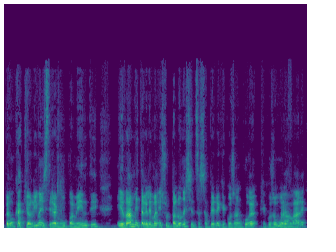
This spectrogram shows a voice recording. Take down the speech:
Però, cacchio, arriva in questi raggruppamenti e va a mettere le mani sul pallone senza sapere che cosa ancora che cosa vuole Bravo. fare.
